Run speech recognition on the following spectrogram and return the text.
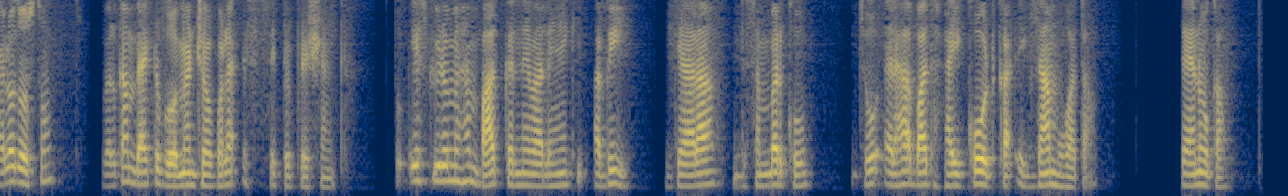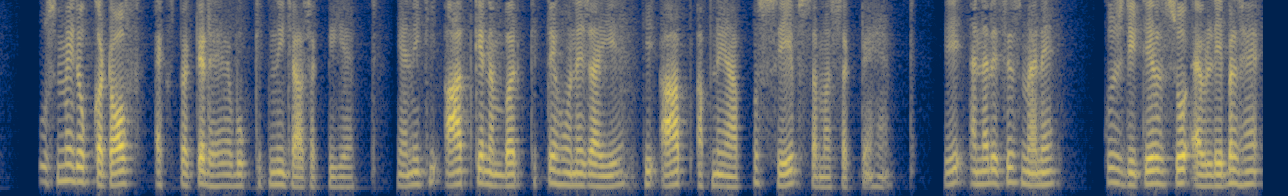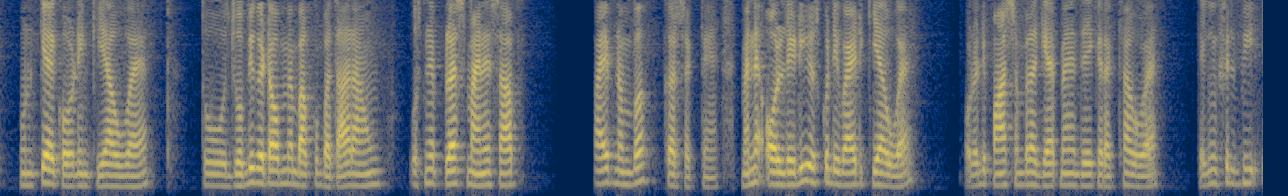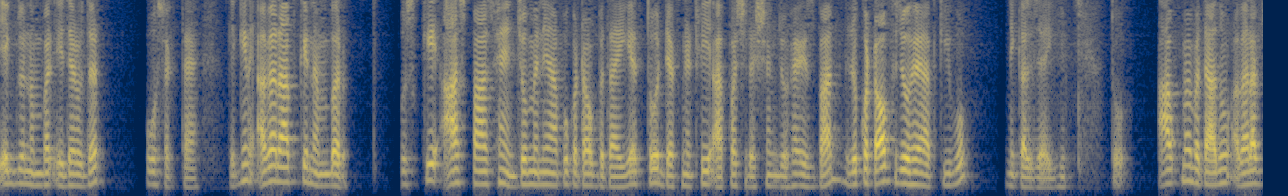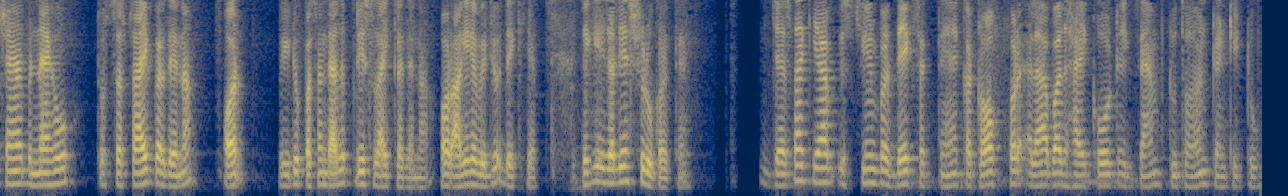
Hello दोस्तों welcome back to government job वाला SSC preparation तो इस वीडियो में हम बात करने वाले हैं कि अभी 11 दिसंबर को जो इलाहाबाद हाई कोर्ट का एग्ज़ाम हुआ था सैनो का, उसमें जो कट ऑफ़ एक्सपेक्टेड है वो कितनी जा सकती है? यानी कि आपके नंबर कितने होने चाहिए कि आप अपने आप को सेफ़ समझ सकते हैं? ये एनालिसिस मैंने कुछ डिटेल्स जो अवेलेबल हैं, उनके अकॉर्डिंग किया हुआ है। तो जो भी कट ऑफ़ मैं आपको बता रहा हूँ उसमें प्लस माइनस आप फाइव नंबर कर सकते हैं। मैंने ऑलरेडी उसको डिवाइड किया हुआ है। ऑलरेडी पाँच नंबर का गैप मैंने दे के रखा हुआ है। लेकिन फिर भी एक दो नंबर इधर उधर हो सकता है। लेकिन अगर आपके नंबर उसके आसपास हैं, जो मैंने आपको कट ऑफ़ बताई है तो डेफिनेटली आपका सिलेक्शन जो है इस बार, जो कट ऑफ़ जो है आपकी, वो निकल जाएगी। तो आपको मैं बता दूँ, अगर आप चैनल पर नए हो तो सब्सक्राइब कर देना और वीडियो पसंद आए तो प्लीज़ लाइक कर देना और आगे का वीडियो देखिए। देखिए, चलिए शुरू करते हैं। जैसा कि आप स्क्रीन पर देख सकते हैं cut off for Allahabad high court exam 2022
